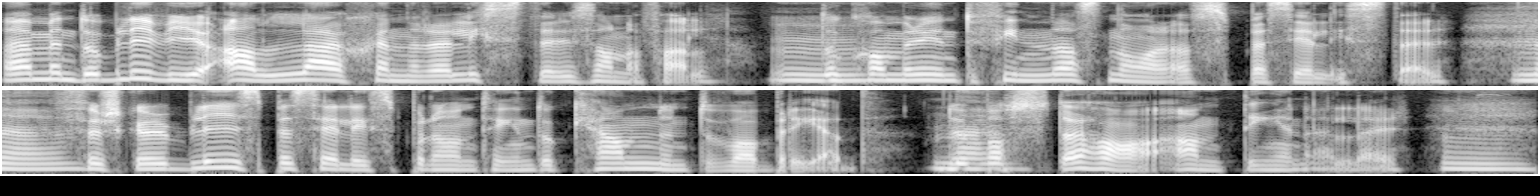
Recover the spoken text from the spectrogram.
Ja, men då blir vi ju alla generalister i sådana fall. Mm. Då kommer det inte finnas några specialister. Nej. För ska du bli specialist på någonting, då kan du inte vara bred. Du Nej. måste ha antingen eller. Mm.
